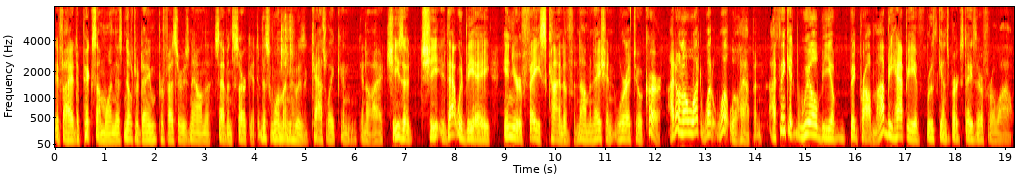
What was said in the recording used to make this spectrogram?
if I had to pick someone, this Notre Dame professor who's now on the Seventh Circuit, this woman who is a Catholic, and you know, I she's a she that would be a in your face kind of nomination were it to occur. I don't know what what what will happen. I think it will be a big problem. I'd be happy if Ruth Ginsburg stays there for a while.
